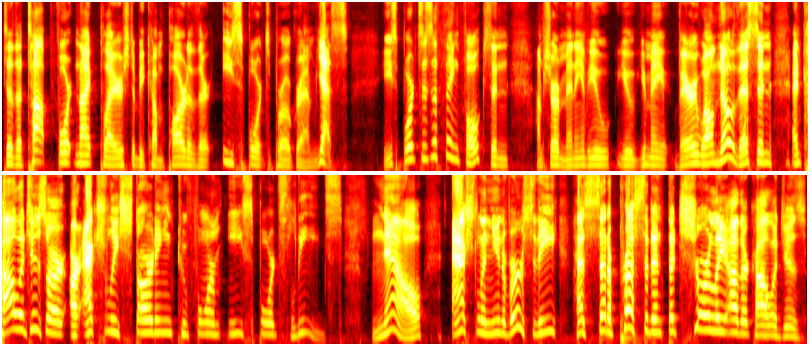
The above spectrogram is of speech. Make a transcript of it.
to the top Fortnite players to become part of their esports program. Yes, esports is a thing, folks, and I'm sure many of you you you may very well know this. And and colleges are are actually starting to form esports leagues now. Ashland University has set a precedent that surely other colleges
